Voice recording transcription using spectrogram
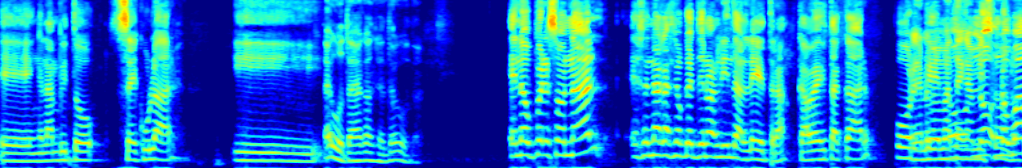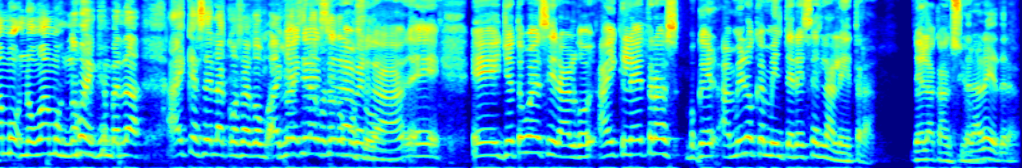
eh, en el ámbito secular. Y ¿Te gusta esa canción? ¿Te gusta? en lo personal, es una canción que tiene unas lindas letras, cabe destacar. Porque Que no me maten a mí no- solo. no vamos, no vamos, no, es que en verdad hay que hacer la cosa como hay que no hay que la cosa decir la son. verdad. Eh, eh, yo te voy a decir algo. Hay letras, porque a mí lo que me interesa es la letra de la canción. De la letra.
